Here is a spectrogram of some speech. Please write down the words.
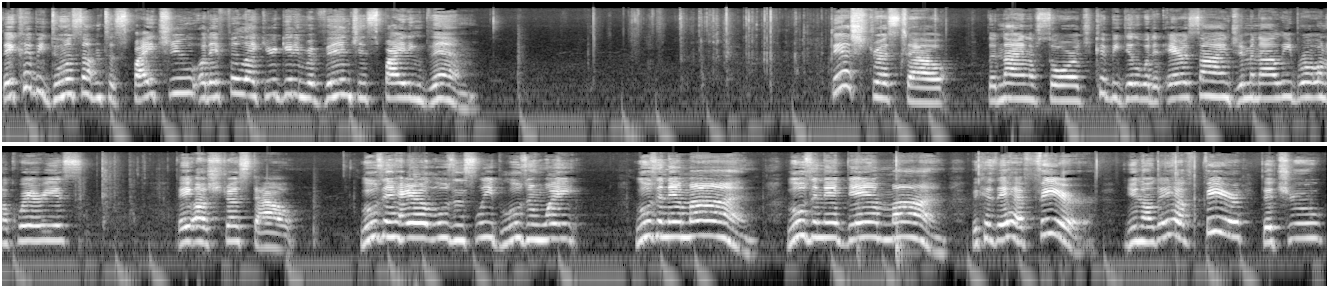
They could be doing something to spite you or they feel like you're getting revenge and spiting them. They're stressed out. The Nine of Swords. You could be dealing with an air sign, Gemini, Libra, and Aquarius. They are stressed out. Losing hair, losing sleep, losing weight, losing their mind losing their damn mind because they have fear. You know, they have fear that you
